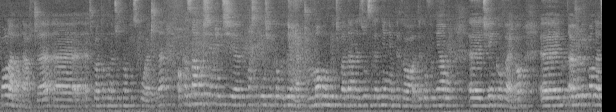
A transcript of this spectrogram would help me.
pola badawcze e, eksploatowane przez nauki społeczne okazało się mieć e, właśnie ten dźwiękowy wymiar, czyli mogą być badane z uwzględnieniem tego, tego wymiaru e, dźwiękowego. E, żeby podać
